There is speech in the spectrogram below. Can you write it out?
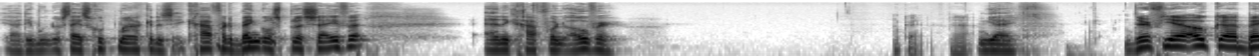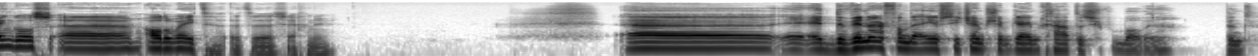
ja, die moet ik nog steeds goed maken. Dus ik ga voor de Bengals plus 7. En ik ga voor een over. Oké, ja. Jij? Durf je ook eh, Bengals eh, all the way te, te zeggen nu? Eh, de winnaar van de AFC Championship game gaat de Super Bowl winnen. Punt.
